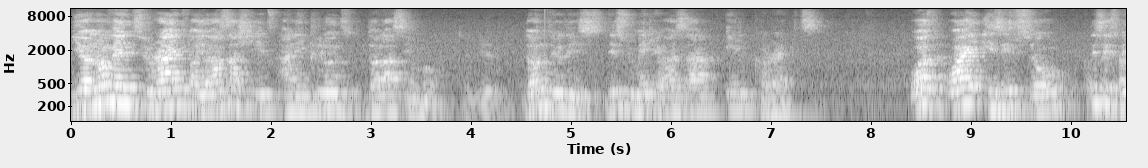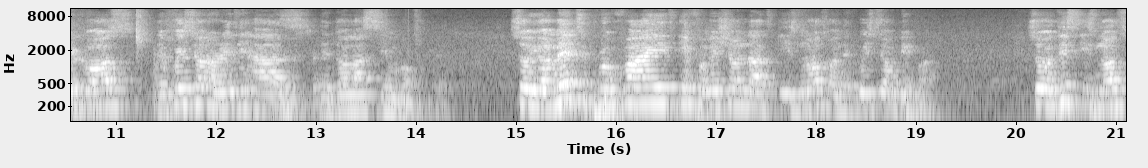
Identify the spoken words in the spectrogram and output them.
You're not meant to write on your answer sheet and include dollar symbol. Again. Don't do this. This will make your answer incorrect. What, why is it so? This is because the question already has the dollar symbol. So you are meant to provide information that is not on the question paper. So this is not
